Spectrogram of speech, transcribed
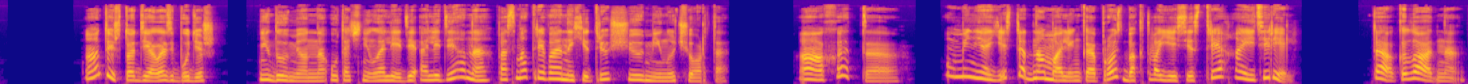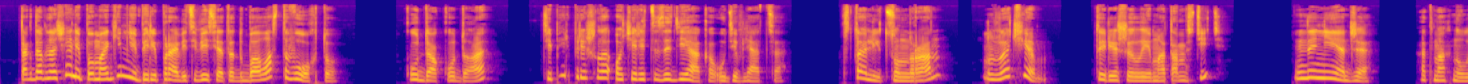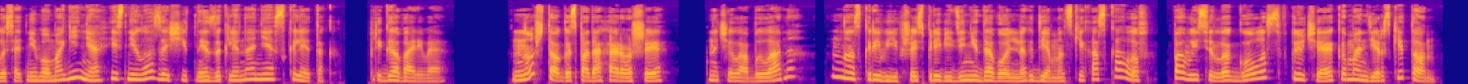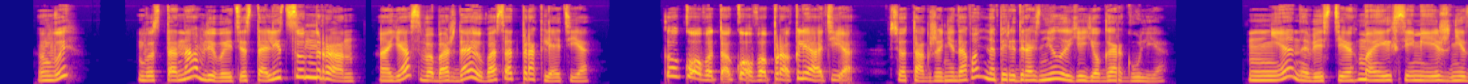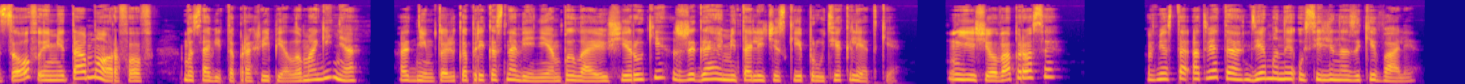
«А ты что делать будешь?» — недоуменно уточнила леди Алидиана, посматривая на хитрющую мину черта. «Ах, это... У меня есть одна маленькая просьба к твоей сестре Аитирель. Так, ладно, тогда вначале помоги мне переправить весь этот балласт в Охту». «Куда-куда?» Теперь пришла очередь Зодиака удивляться. «В столицу Нран? Зачем? Ты решила им отомстить?» «Да нет же!» Отмахнулась от него магиня и сняла защитные заклинания с клеток, приговаривая. «Ну что, господа хорошие?» Начала была она, но, скривившись при виде недовольных демонских оскалов, повысила голос, включая командирский тон. «Вы восстанавливаете столицу Нран, а я освобождаю вас от проклятия». «Какого такого проклятия?» Все так же недовольно передразнила ее горгулья. «Ненависти моих семей жнецов и метаморфов», басовито прохрипела магиня, одним только прикосновением пылающей руки сжигая металлические прутья клетки. «Еще вопросы?» Вместо ответа демоны усиленно закивали.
